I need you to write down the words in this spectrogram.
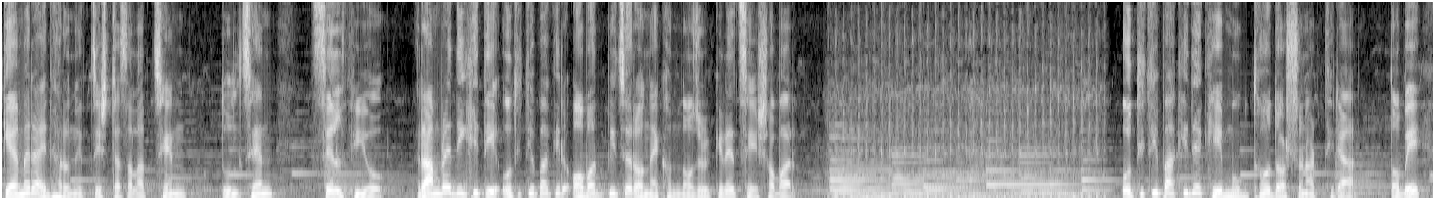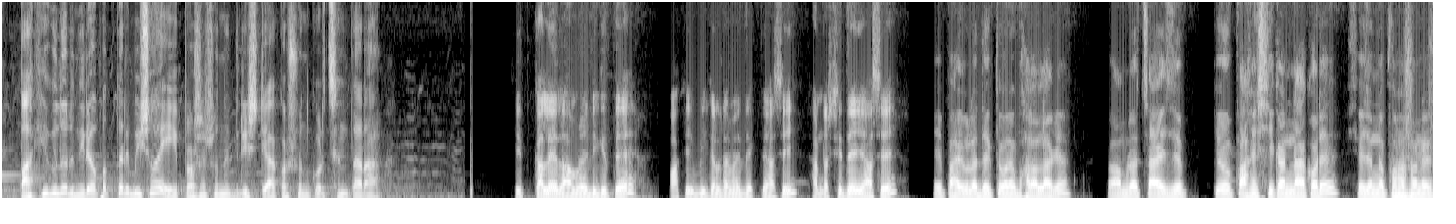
ক্যামেরায় ধারণের চেষ্টা চালাচ্ছেন, তুলছেন সেলফিও। রামরায় দিঘিতে অতিথি পাখির অবাধ বিচরণ এখন নজর কেড়েছে সবার। অতিথি পাখি দেখে মুগ্ধ দর্শনার্থীরা, তবে পাখিগুলোর নিরাপত্তার বিষয়ে প্রশাসনের দৃষ্টি আকর্ষণ করছেন তারা। শীতকালে রামরাইডিগিতে পাখি বিকাল টাইমে দেখতে আসি। ঠান্ডা শীতেই আসে। এই পাখিগুলো দেখতে অনেক ভালো লাগে। তো আমরা চাই যে কেউ পাখি শিকার না করে সেজন্য প্রশাসনের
